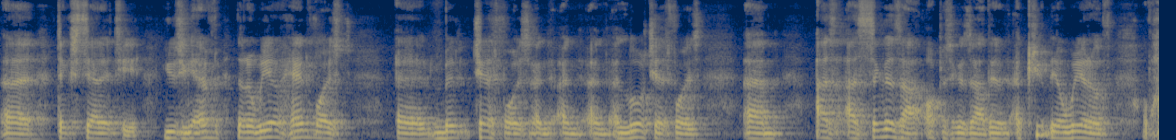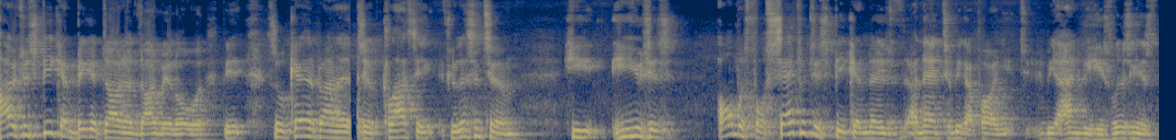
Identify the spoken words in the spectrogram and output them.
uh, dexterity, using every, they're aware of head voice, uh, chest voice, and, and, and, and lower chest voice um, as, as singers are, opera singers are, they're acutely aware of, of how to speak and bring it down and down below. so Kenneth Branagh is a classic. If you listen to him, he he uses almost falsetto to speak, and, and then to make a point, to be angry, he's losing his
